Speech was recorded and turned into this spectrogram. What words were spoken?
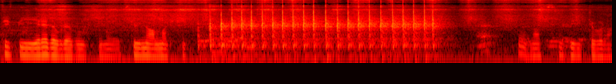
Hafif bir yere de buraya böyle Suyunu almak için. Nasıl su birikti buradan.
